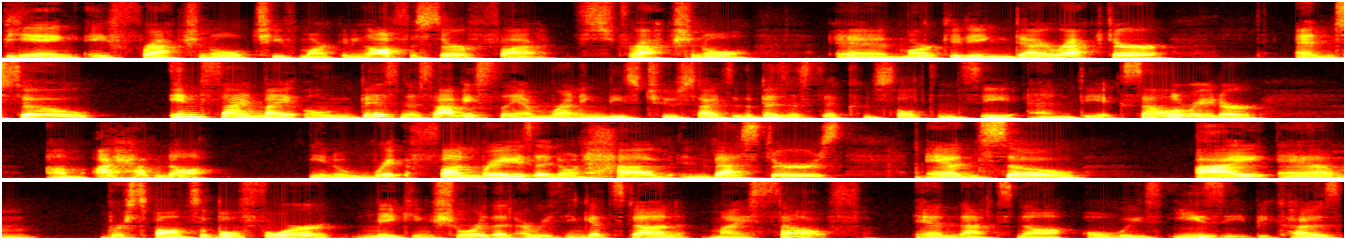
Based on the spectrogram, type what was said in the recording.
being a fractional chief marketing officer, fractional uh, marketing director. And so inside my own business, obviously I'm running these two sides of the business, the consultancy and the accelerator. Um, I have not, you know, ra- fundraise, I don't have investors. And so I am responsible for making sure that everything gets done myself. And that's not always easy because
